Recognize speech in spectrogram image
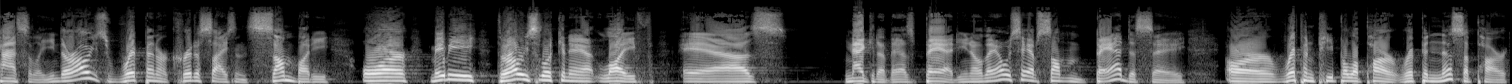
constantly. They're always ripping or criticizing somebody, or maybe they're always looking at life as negative, as bad. You know, they always have something bad to say or ripping people apart, ripping this apart.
